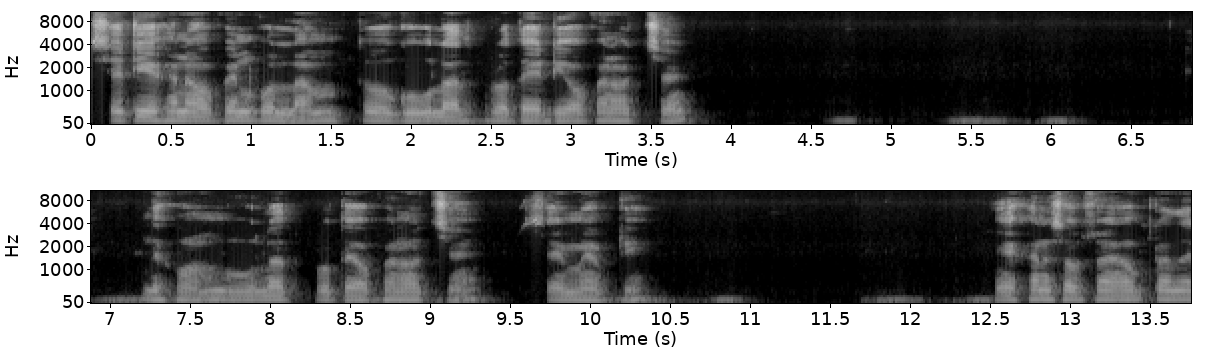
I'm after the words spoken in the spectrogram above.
সেটি এখানে ওপেন করলাম। তো গুগল আর্থপ্রোতে এটি ওপেন হচ্ছে। দেখুন গুগল আর্থপ্রোতে ওপেন হচ্ছে সেই ম্যাপটি এখানে সবসময় আপনাদের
